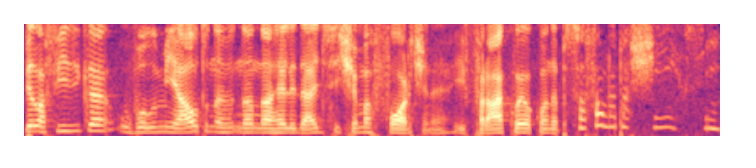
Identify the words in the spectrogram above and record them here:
pela física, o volume alto, na, na, na, realidade, se chama forte, né? E fraco é quando a pessoa fala baixinho, assim.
